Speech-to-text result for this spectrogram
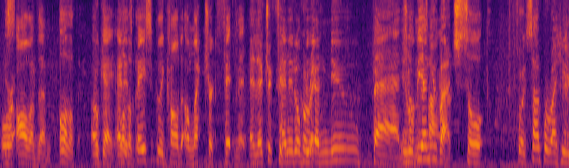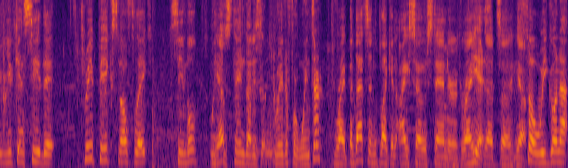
or all of them? all of them. Okay, and All it's basically called electric fitment. Electric Fitment, And it'll correct. be a new badge. It will be the a new badge. So, for example, right here, you can see the three peak snowflake symbol, which Yep. is thing that is rated for winter. Right, but that's in, like an ISO standard, right? Yes. That's a, yeah. So we're gonna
